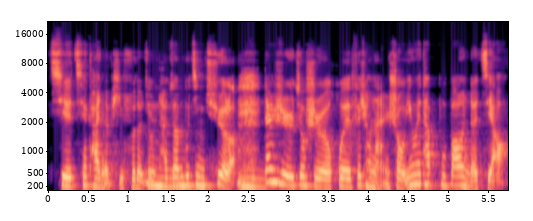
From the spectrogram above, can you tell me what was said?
切切开你的皮肤的，就是它嗯钻不进去了。嗯但是就是会非常难受，因为它不包你的脚。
